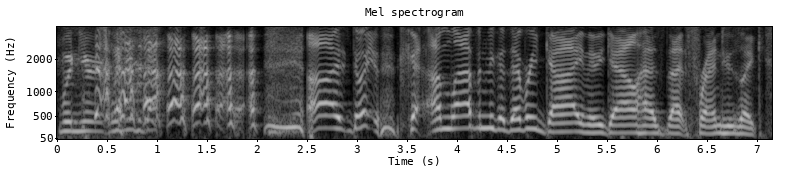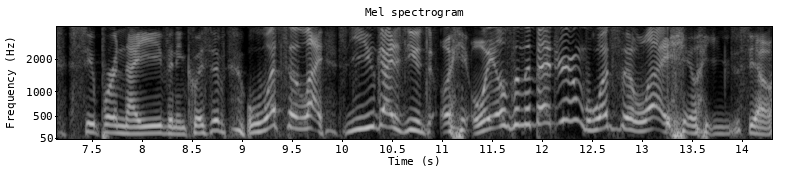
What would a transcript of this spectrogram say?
when you're when you're the Bachelor? Uh, don't you? I'm laughing because every guy, maybe gal, has that friend who's like super naive and inquisitive. What's it like? You guys used oils in the bedroom? What's it like? like you can just see how.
